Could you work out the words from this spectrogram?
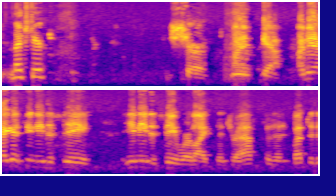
next year? Sure. I, yeah. I mean, I guess you need to see you need to see where like the draft position, but the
